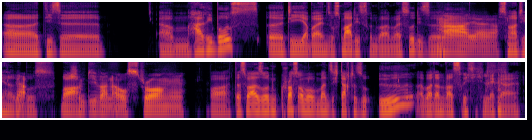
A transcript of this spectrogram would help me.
Äh, diese ähm, Haribos, äh, die aber in so Smarties drin waren, weißt du? Diese Ah, ja, ja. Smartie Haribos. Boah, Stimmt, die waren auch strong, ey. boah, das war so ein Crossover, wo man sich dachte so, äh, aber dann war es richtig lecker, ey.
